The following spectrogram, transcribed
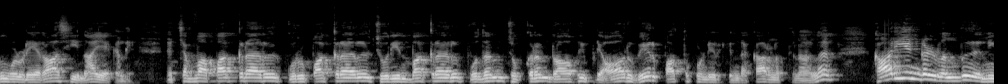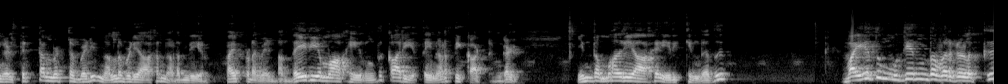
உங்களுடைய ராசி நாயகனை. செவ்வாய் பார்க்குறாரு குரு பார்க்குறாரு சூரியன் பார்க்குறாரு புதன் சுக்கரன் ராகு இப்படி ஆறு பேர் பார்த்து கொண்டிருக்கின்ற காரணத்தினால காரியங்கள் வந்து நீங்கள் திட்டமிட்டபடி நல்லபடியாக நடந்தேறும் பயப்பட வேண்டாம். தைரியமாக இருந்து காரியத்தை நடத்தி காட்டுங்கள். இந்த மாதிரியாக இருக்கின்றது. வயது முதிர்ந்தவர்களுக்கு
